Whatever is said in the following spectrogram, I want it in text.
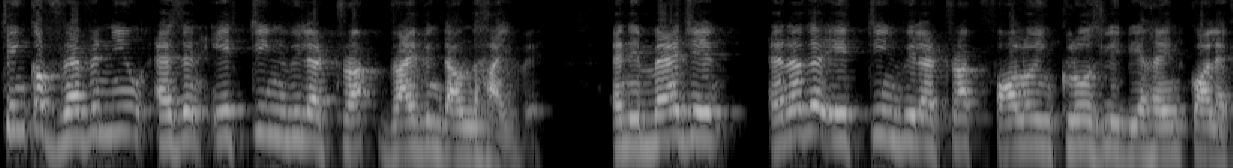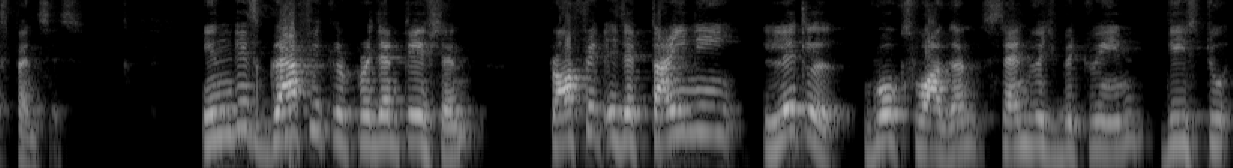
Think of revenue as an 18 wheeler truck driving down the highway, and imagine another 18 wheeler truck following closely behind call expenses. In this graphic representation, profit is a tiny little Volkswagen sandwiched between these two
